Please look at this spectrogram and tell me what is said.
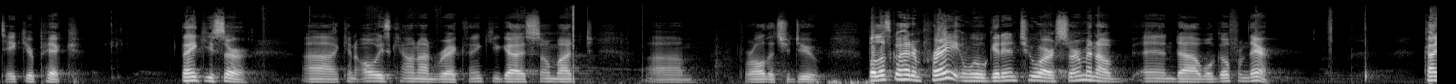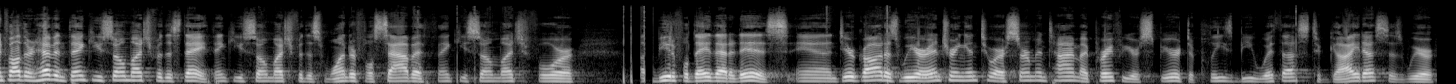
take your pick. Thank you, sir. Uh, I can always count on Rick. Thank you guys so much um, for all that you do. But let's go ahead and pray, and we'll get into our sermon, I'll, and uh, we'll go from there. Kind Father in heaven, thank you so much for this day. Thank you so much for this wonderful Sabbath. Thank you so much for a beautiful day that it is. And dear God, as we are entering into our sermon time, I pray for your Spirit to please be with us, to guide us as we're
